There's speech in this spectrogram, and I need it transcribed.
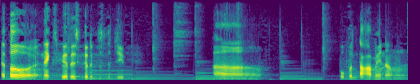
ito, na-experience ko rin sa jeep. Uh, pupunta kami ng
